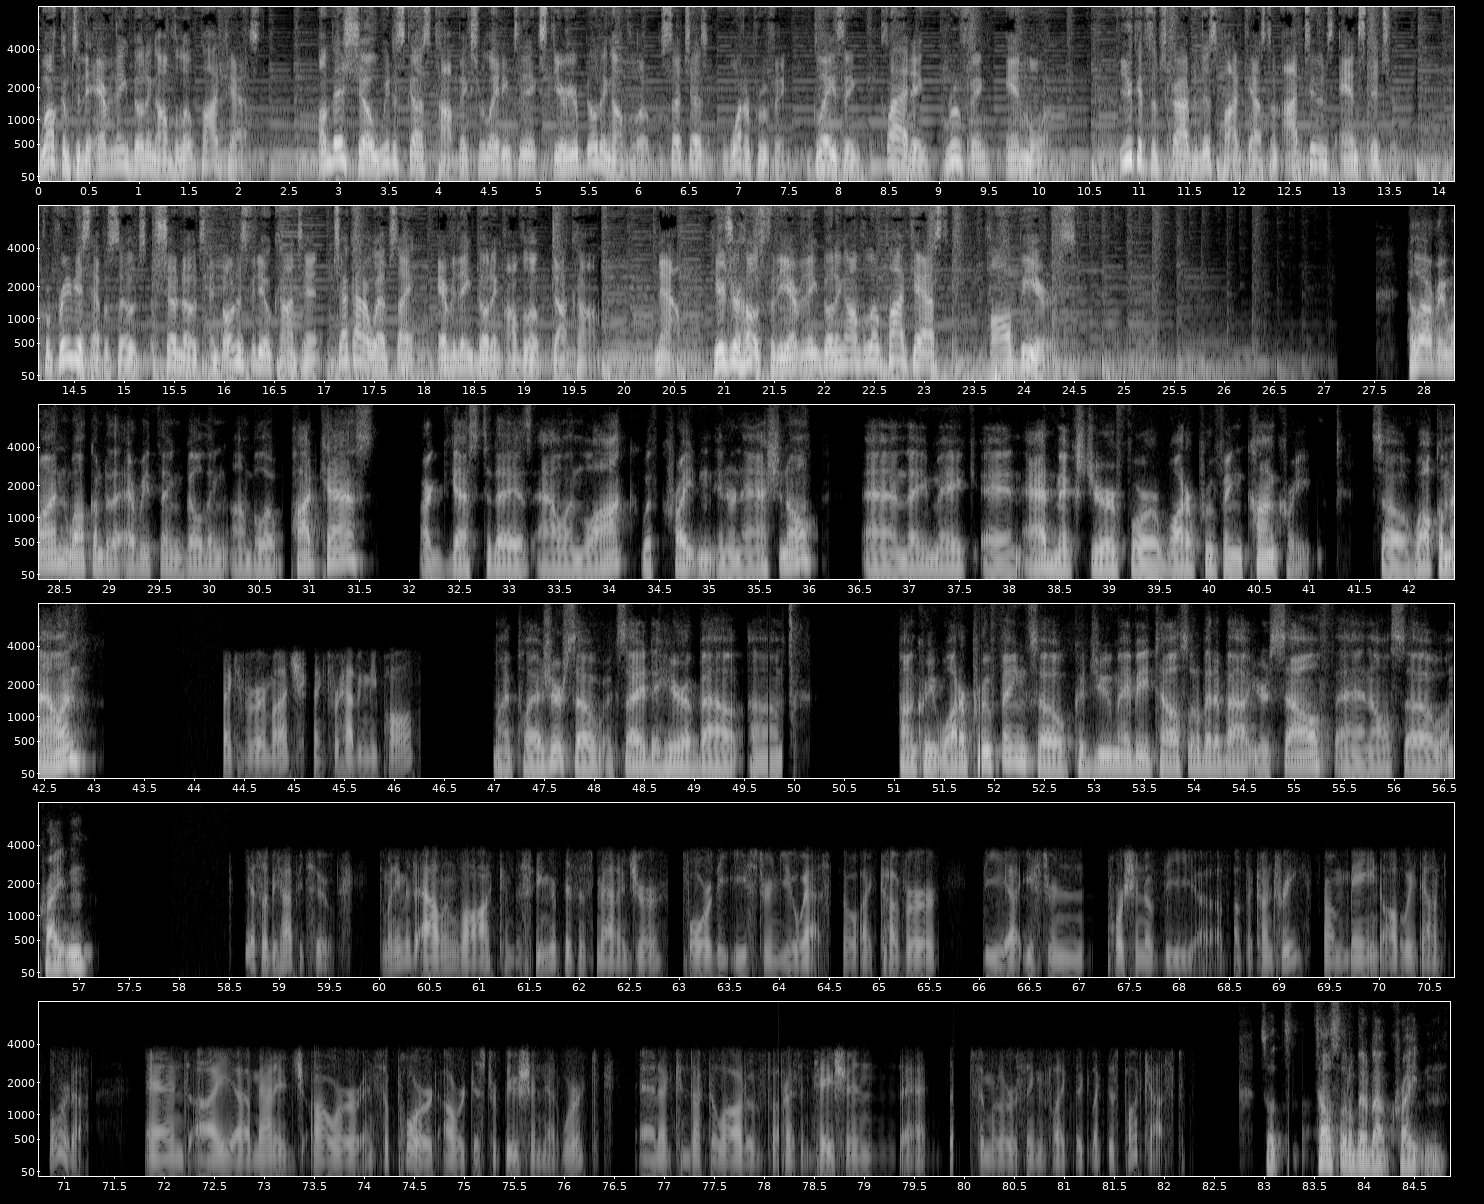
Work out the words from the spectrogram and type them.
Welcome to the Everything Building Envelope podcast. On this show, we discuss topics relating to the exterior building envelope, such as waterproofing, glazing, cladding, roofing, and more. You can subscribe to this podcast on iTunes and Stitcher. For previous episodes, show notes, and bonus video content, check out our website, everythingbuildingenvelope.com. Now, here's your host for the Everything Building Envelope podcast, Paul Beers. Hello, everyone. Welcome to the Everything Building Envelope podcast. Our guest today is Alan Locke with Kryton International, and they make an admixture for waterproofing concrete. So, welcome, Alan. Thank you very much. Thanks for having me, Paul. My pleasure. So excited to hear about um, concrete waterproofing. So, could you maybe tell us a little bit about yourself and also um, Kryton? Yes, I'd be happy to. So my name is Alan Locke. I'm the Senior Business Manager for the Eastern U.S. So I cover the uh, eastern portion of the uh, of the country, from Maine all the way down to Florida, and I uh, manage our and support our distribution network, and I conduct a lot of uh, presentations and similar things like like this podcast. So tell us a little bit about Kryton.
